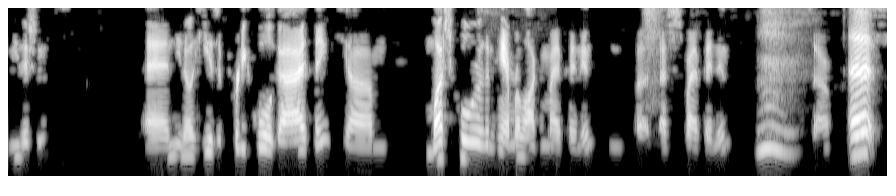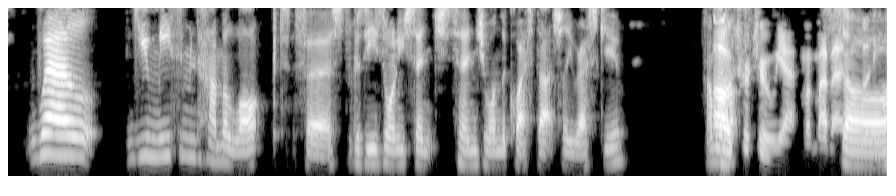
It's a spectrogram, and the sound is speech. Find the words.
Munitions. And, you know, he's a pretty cool guy, I think. Um, much cooler than Hammerlock, in my opinion. But that's just my opinion. So, Uh, well, you meet him in Hammerlocked first because he's the one who sent sends you on the quest to actually rescue. oh, true, true, yeah, my, my bad. So-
